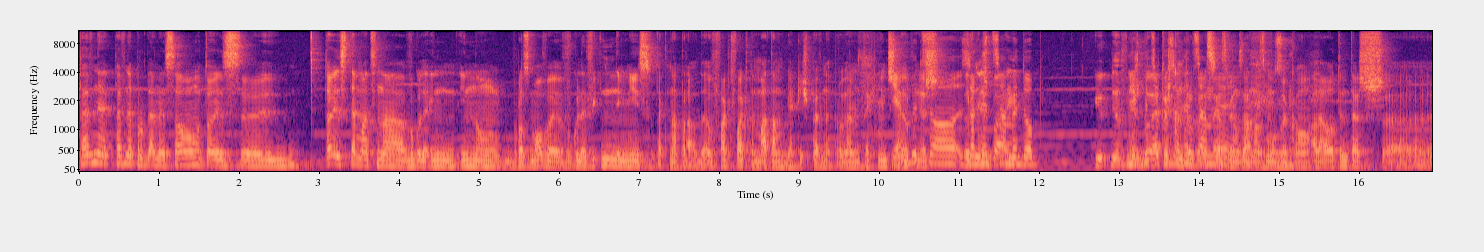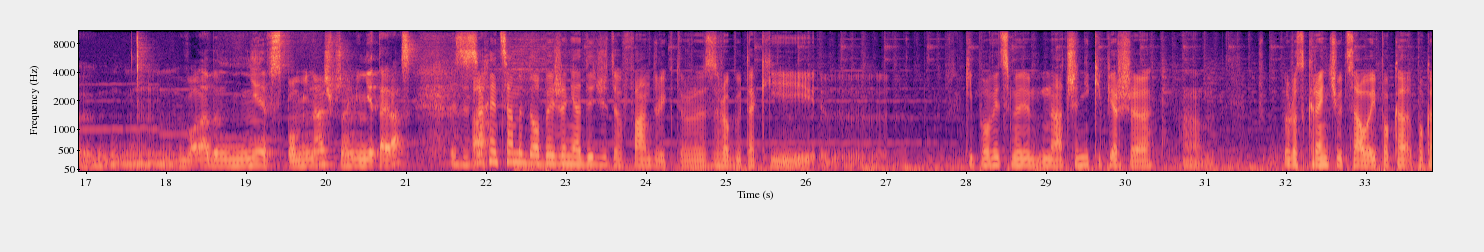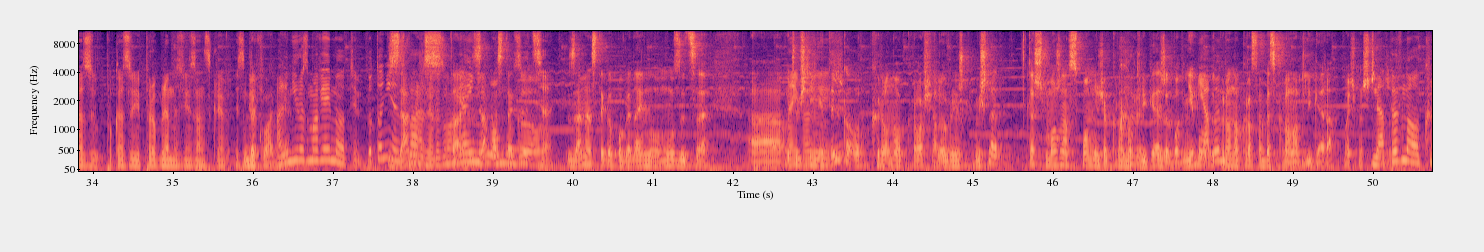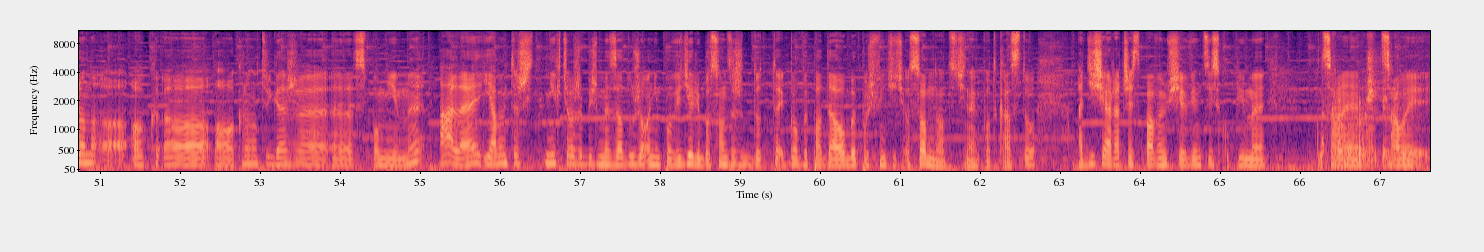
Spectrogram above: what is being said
pewne, pewne problemy są, to jest... E, to jest temat na w ogóle in, inną rozmowę, w ogóle w innym miejscu tak naprawdę. Fakt faktem, ma tam jakieś pewne problemy techniczne. Jakby również, co, również zachęcamy była, do... Również była jakaś kontrowersja związana z muzyką, ale o tym też e, wolałbym nie wspominać, przynajmniej nie teraz. Zachęcamy A. do obejrzenia Digital Foundry, który zrobił taki, e, taki powiedzmy na czynniki pierwsze um, rozkręcił cały i poka pokazu pokazuje problemy związane z, gra z Dokładnie. Ale nie rozmawiajmy o tym, bo to nie jest zamiast, ważne. Rozmawiajmy tak, o muzyce. Tego, zamiast tego pogadajmy o muzyce. A, oczywiście nie tylko o Chrono Crossie, ale również myślę też można wspomnieć o Chrono Triggerze, bo nie byłoby ja bym... Chrono Crossa bez Chrono Triggera, bądźmy szczerzy. Na pewno o Chrono, o, o, o Chrono Triggerze e, wspomnimy, ale ja bym też nie chciał, żebyśmy za dużo o nim powiedzieli, bo sądzę, że do tego wypadałoby poświęcić osobny odcinek podcastu, a dzisiaj raczej z Pawem się więcej skupimy na całe, cały,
